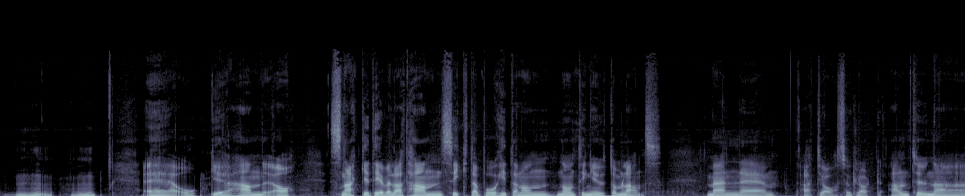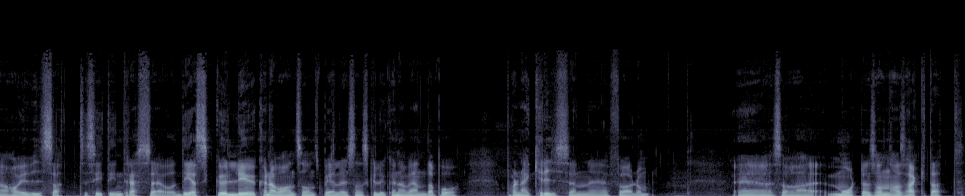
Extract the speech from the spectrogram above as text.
Mhm, Mm. Eh, och eh, han, ja, snacket är väl att han siktar på att hitta någon, någonting utomlands. Men eh, att ja, såklart, Almtuna har ju visat sitt intresse och det skulle ju kunna vara en sån spelare som skulle kunna vända på, på den här krisen eh, för dem. Eh, så eh, Mårtensson har sagt att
